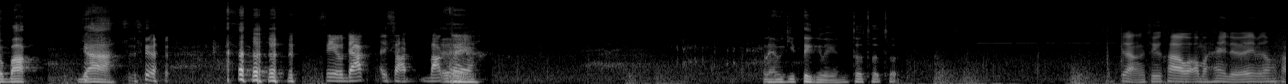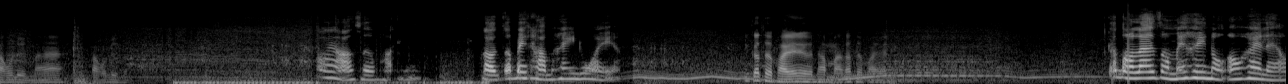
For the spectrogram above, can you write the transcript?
ลบักยาเซลลดักไอสัตว์บักเออเลยอะอะไรเมื่อกี้ตึงเลยโทษโทษโทษ ที่หลังซื้อข้าวก็เอามาให้เลย ไม่ต้องฝากคนอื่นมาฝากคนอื่นมาก็อยากเซอร์ไพรส์เราจะไปทำให้ด้วยอะ นี่ก็เซอร์ไพรส์เลยทำมาก็เซอร์ไพรส์แล้วนี่ก็ตอนแรกจะไม่ให้น้องเอาให้แล้ว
